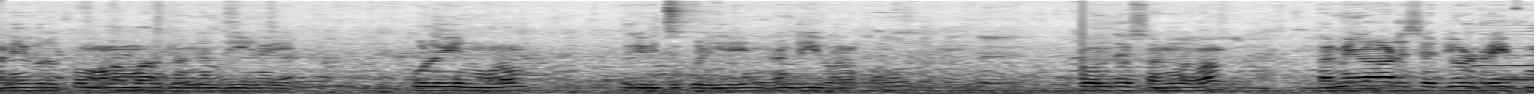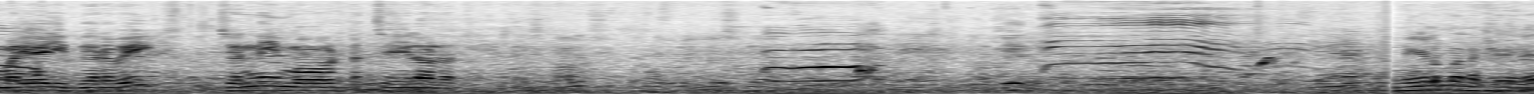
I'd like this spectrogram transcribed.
அனைவருக்கும் மனமார்ந்த நன்றியினை குழுவின் மூலம் தெரிவித்துக் கொள்கிறேன். நன்றி வணக்கம். வந்து சண்முகம் தமிழ்நாடு ஷெட்யூல் ட்ரைப் மலையாளி பேரவை சென்னை மாவட்ட செயலாளர். நீளமான கயிறு.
